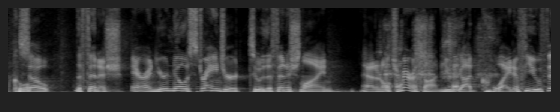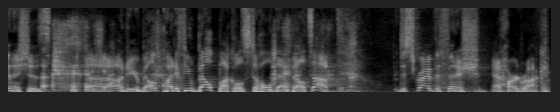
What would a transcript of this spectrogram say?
Cool. So the finish, Aaron, you're no stranger to the finish line at an ultra marathon. You've got quite a few finishes uh, yeah. under your belt, quite a few belt buckles to hold that belt up. Describe the finish at Hard Rock.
